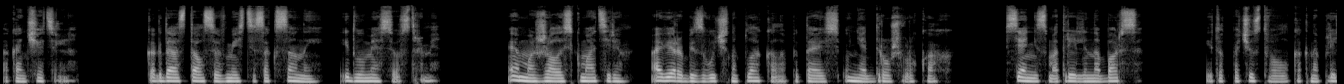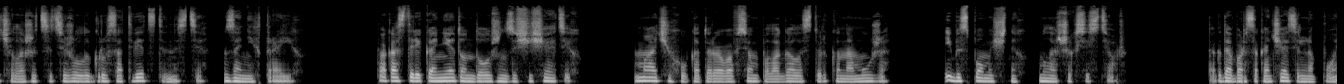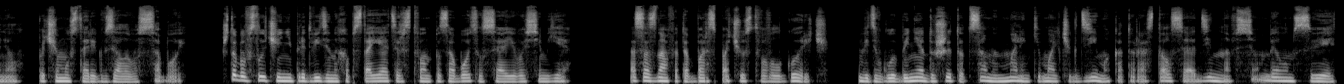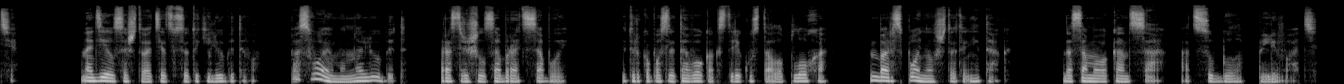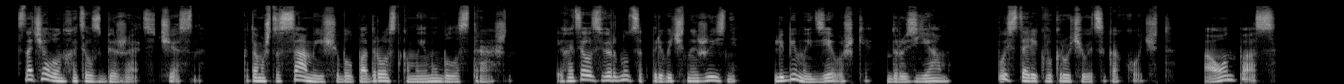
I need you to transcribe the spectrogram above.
Окончательно. Когда остался вместе с Оксаной и двумя сестрами. Эмма сжалась к матери, а Вера беззвучно плакала, пытаясь унять дрожь в руках. Все они смотрели на Барса, и тот почувствовал, как на плечи ложится тяжелый груз ответственности за них троих. Пока старика нет, он должен защищать их. Мачеху, которая во всем полагалась только на мужа, и беспомощных младших сестер. Тогда Барс окончательно понял, почему старик взял его с собой. Чтобы в случае непредвиденных обстоятельств он позаботился о его семье. Осознав это, Барс почувствовал горечь, ведь в глубине души тот самый маленький мальчик Дима, который остался один на всем белом свете. Надеялся, что отец все таки любит его. По-своему, но любит, раз решил собрать с собой. И только после того, как старику стало плохо, Барс понял, что это не так. До самого конца отцу было плевать. Сначала он хотел сбежать, честно, потому что сам еще был подростком, и ему было страшно. И хотелось вернуться к привычной жизни, любимой девушке, друзьям. Пусть старик выкручивается как хочет. А он пас.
